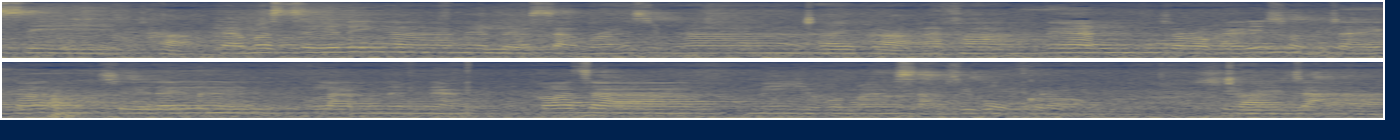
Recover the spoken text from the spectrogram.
374 ค่ะ แต่มาซื้อในงานเนี่ยเหลือ 355 ใช่ค่ะ นะคะเนี่ยสำหรับใครที่สนใจก็ซื้อได้เลยรันหนึ่งเนี่ยก็จะมีอยู่ประมาณ 36 กล่องใช่ไหมใช่จ๊ะค่ะ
